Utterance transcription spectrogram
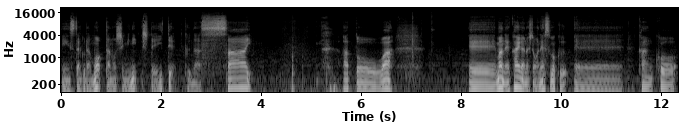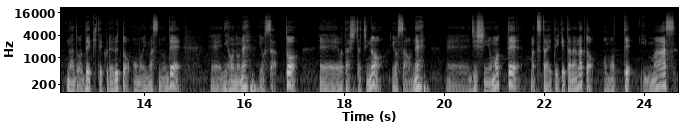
ー、インスタグラムを楽しみにしていてください。あとは、えー、まあね、海外の人がね、すごく、えー、観光などで来てくれると思いますので、えー、日本のね、良さと、え、私たちの良さをね、え、自信を持って、まあ、伝えていけたらなと思っています。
